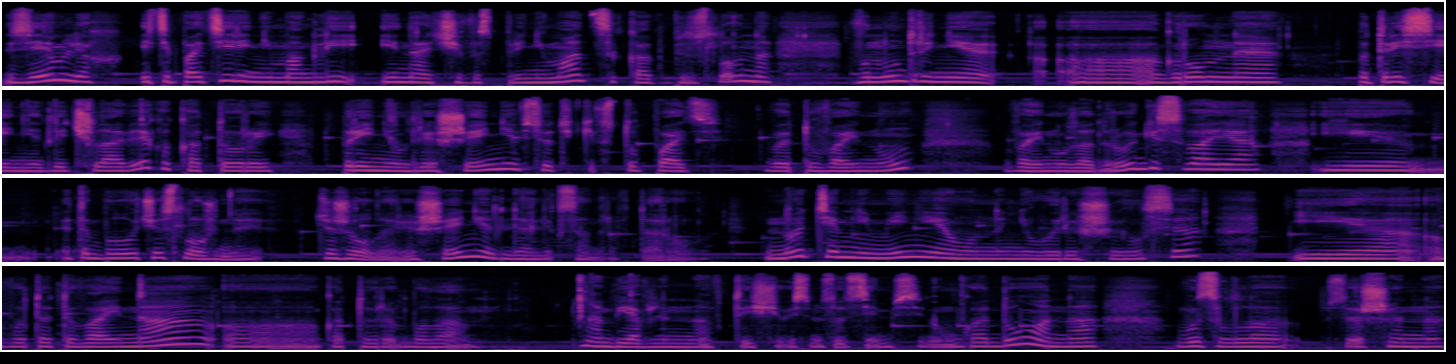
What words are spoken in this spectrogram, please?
землях, эти потери не могли иначе восприниматься, как, безусловно, внутреннее а, огромное потрясение для человека, который принял решение все-таки вступать в эту войну, войну за други своя. И это было очень сложное, тяжелое решение для Александра II. Но, тем не менее, он на него решился. И вот эта война, а, которая была объявлена в 1877 году, она вызвала совершенно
